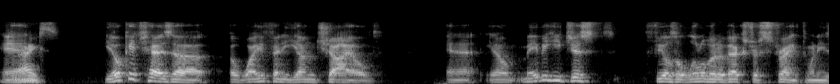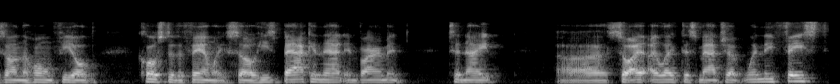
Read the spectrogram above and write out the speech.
And nice. Jokisch has a, a wife and a young child and you know, maybe he just feels a little bit of extra strength when he's on the home field close to the family. So he's back in that environment tonight. Uh, so I, I like this matchup. When they faced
